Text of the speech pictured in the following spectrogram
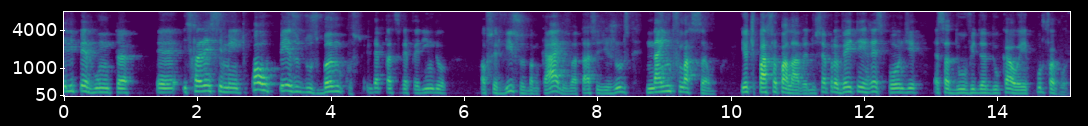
ele pergunta, eh, esclarecimento, qual o peso dos bancos, ele deve estar se referindo aos serviços bancários, à taxa de juros, na inflação. E eu te passo a palavra, Edu, você aproveita e responde essa dúvida do Cauê, por favor.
